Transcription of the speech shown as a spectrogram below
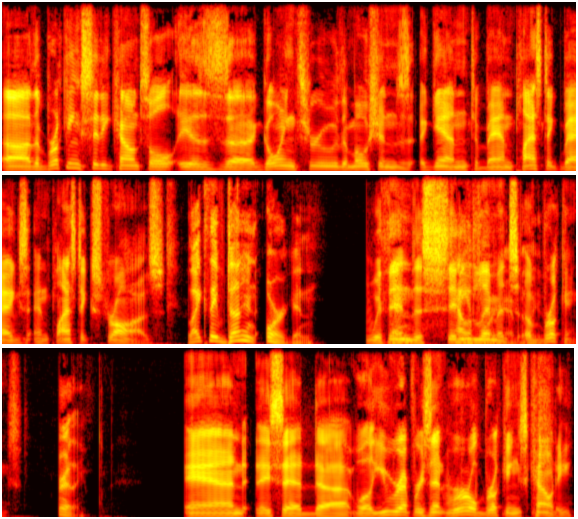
uh, the Brookings City Council is uh, going through the motions again to ban plastic bags and plastic straws like they've done in Oregon. within the city California, limits of. Brookings. Really? And they said, uh, well, you represent rural Brookings County.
